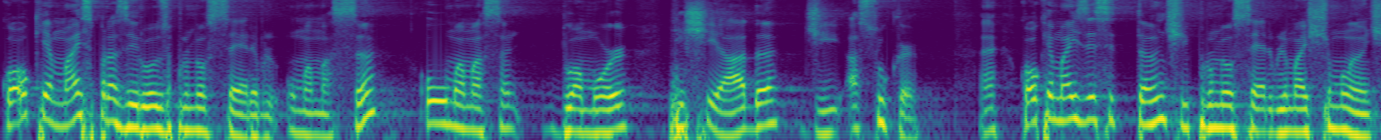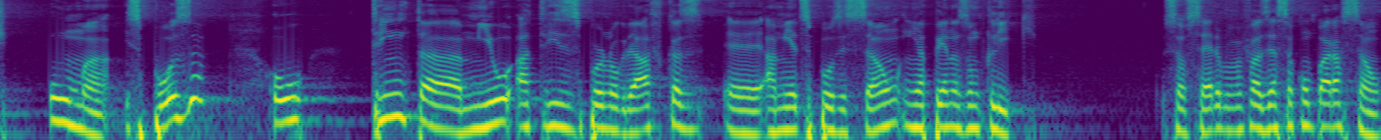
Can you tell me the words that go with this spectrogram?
Qual que é mais prazeroso para o meu cérebro, uma maçã ou uma maçã do amor recheada de açúcar? É? Qual que é mais excitante para o meu cérebro e mais estimulante? Uma esposa ou 30 mil atrizes pornográficas é, à minha disposição em apenas um clique? O seu cérebro vai fazer essa comparação.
